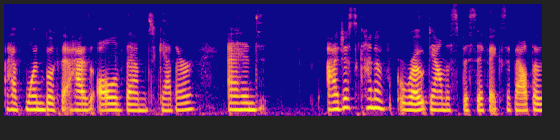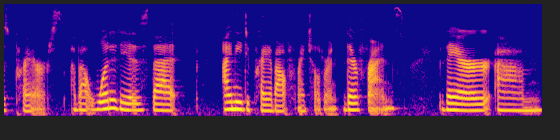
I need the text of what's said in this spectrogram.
I have one book that has all of them together. And I just kind of wrote down the specifics about those prayers, about what it is that I need to pray about for my children, their friends, their um,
